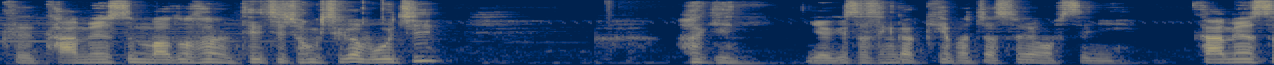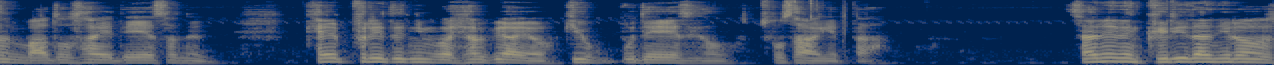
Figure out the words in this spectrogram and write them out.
그 가면 쓴 마도사는 대체 정체가 뭐지? 하긴 여기서 생각해봤자 소용없으니 가면 쓴 마도사에 대해서는 켈프리드님과 협의하여 귀국 부대에서 조사하겠다. 자네는 그리다니로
